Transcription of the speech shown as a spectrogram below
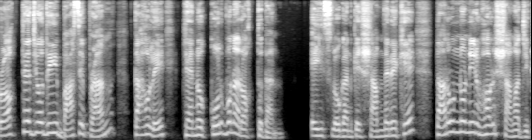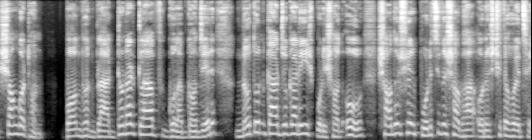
রক্তে যদি বাসে প্রাণ, তাহলে কেন করব না রক্তদান? এই স্লোগানকে সামনে রেখে তারুণ্য নির্ভর সামাজিক সংগঠন, বন্ধন ব্লাড ডোনার ক্লাব, গোলাপগঞ্জের নতুন কার্যকারী পরিষদ ও সদস্যের পরিচিত সভা অনুষ্ঠিত হয়েছে।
